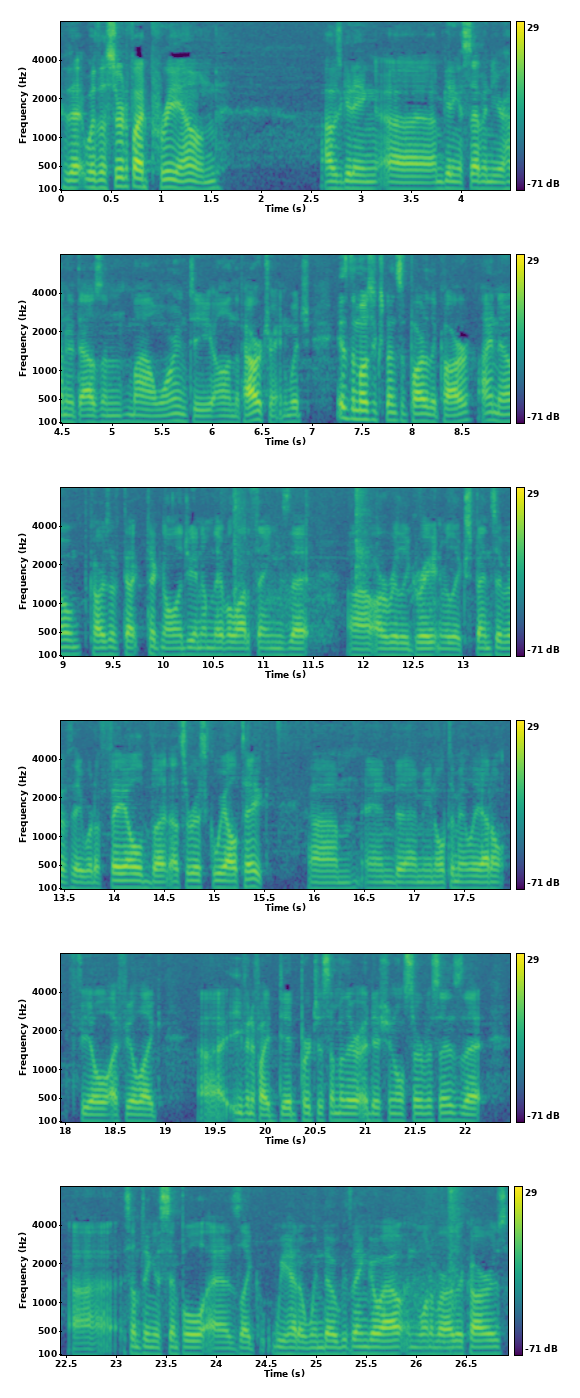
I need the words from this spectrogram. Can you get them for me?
that with a certified pre-owned, I was getting uh, I'm getting a seven year, hundred thousand mile warranty on the powertrain, which is the most expensive part of the car. I know cars have te- technology in them; they have a lot of things that uh, are really great and really expensive if they were to fail, but that's a risk we all take. Um, and I mean, ultimately, I don't feel I feel like uh, even if I did purchase some of their additional services, that uh, something as simple as like we had a window thing go out in one of our other cars,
